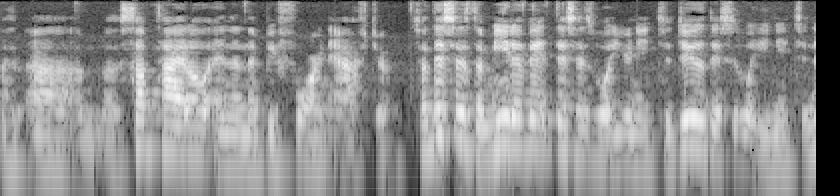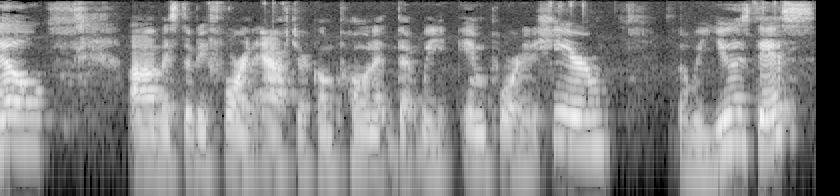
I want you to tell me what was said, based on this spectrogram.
uh, subtitle and then the before and after. So this is the meat of it. This is what you need to do. This is what you need to know. Um, it's the before and after component that we imported here. So we use this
